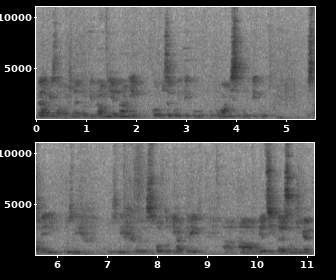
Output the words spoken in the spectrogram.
velmi závažné protiprávní jednání, korupce politiků, kupování si politiků, stavění různých, různých eh, sportovních aktivit a, a věcí, které samozřejmě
